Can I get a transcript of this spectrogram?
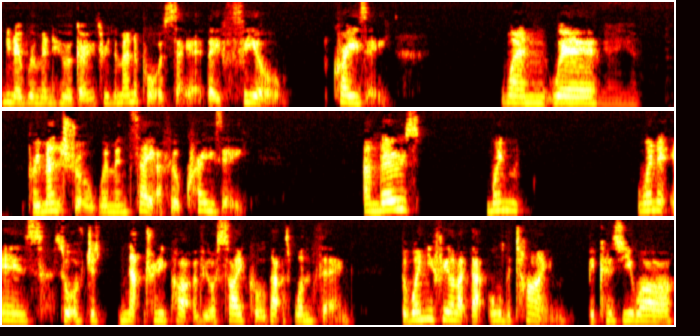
you know, women who are going through the menopause say it, they feel crazy. When we're yeah, yeah. premenstrual, women say, I feel crazy. And those, when when it is sort of just naturally part of your cycle, that's one thing. But when you feel like that all the time, because you are,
